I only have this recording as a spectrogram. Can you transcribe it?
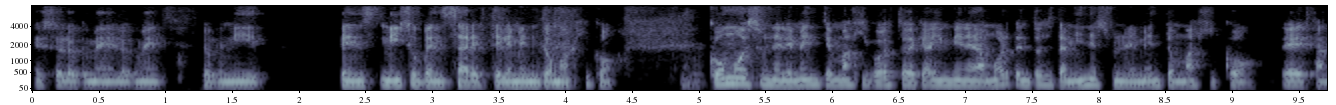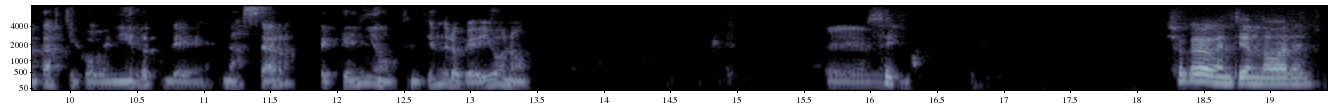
Eso es lo que me, lo que me, lo que me, me hizo pensar este elemento mágico. ¿Cómo es un elemento mágico esto de que alguien viene de la muerte? Entonces también es un elemento mágico, es fantástico venir de nacer pequeño. ¿Se entiende lo que digo o no? sí. Em, Yo creo que entiendo, Valen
